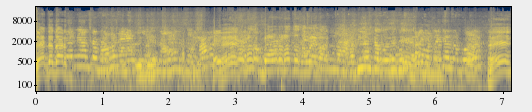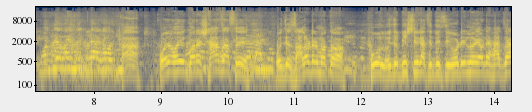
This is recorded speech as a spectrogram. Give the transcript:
ধর ধর ধর। এ, এ, হ্যাঁ ওই ওই ঘরে সাজ আছে। ওই যে জালটের মতো ফুল, ওই যে বৃষ্টির কাছে দিছি। ওটি লই ওটা হাজা,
